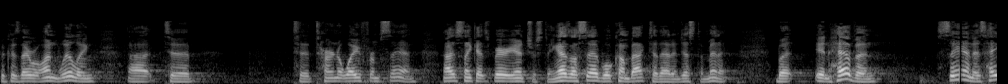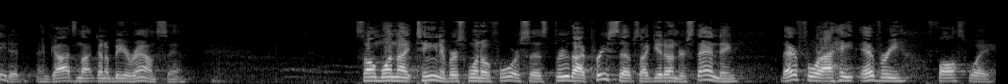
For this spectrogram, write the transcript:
because they were unwilling uh, to to turn away from sin. And I just think that's very interesting. As I said, we'll come back to that in just a minute. But in heaven, sin is hated, and God's not going to be around sin. Psalm 119 and verse 104 says, Through thy precepts I get understanding, therefore I hate every false way.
